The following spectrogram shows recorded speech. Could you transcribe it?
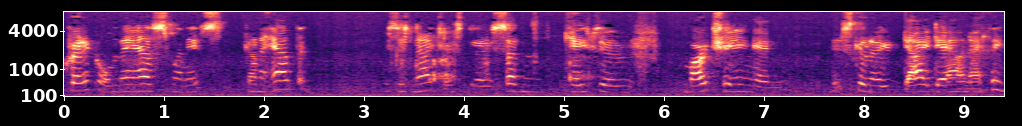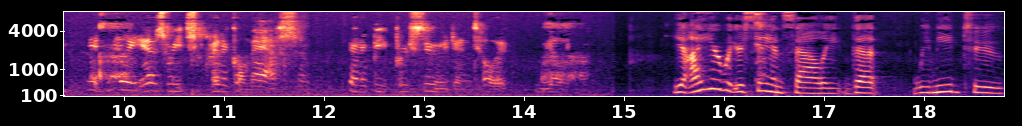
critical mass when it's going to happen. This is not just a sudden case of marching and it's going to die down. I think it really has reached critical mass and going to be pursued until it really. Yeah, I hear what you're saying, Sally, that we need to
